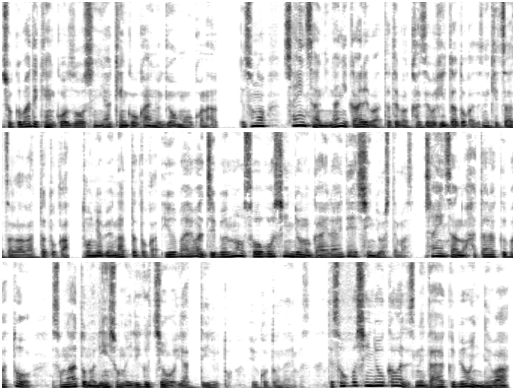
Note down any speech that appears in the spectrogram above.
職場で健康増進や健康管理の業務を行う。で、その社員さんに何かあれば、例えば風邪をひいたとかですね、血圧が上がったとか、糖尿病になったとかいう場合は自分の総合診療の外来で診療してます。社員さんの働く場と、その後の臨床の入り口をやっているということになります。で、総合診療科はですね、大学病院では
